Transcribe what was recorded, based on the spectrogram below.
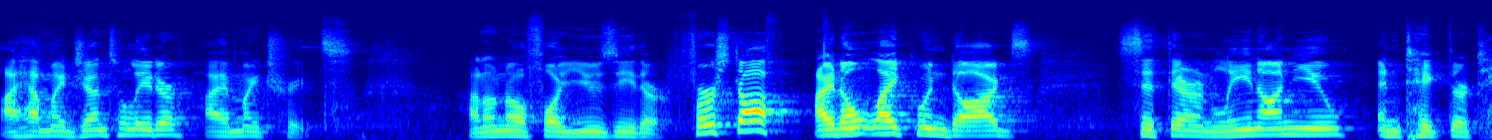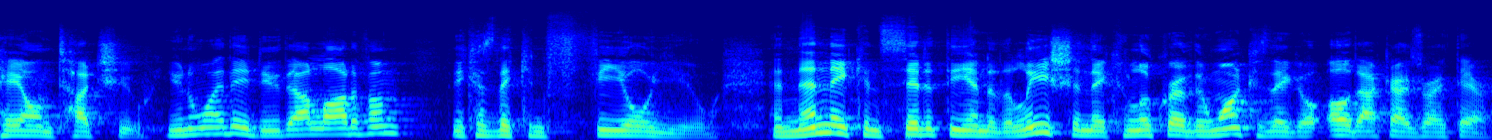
I have my gentle leader, I have my treats. I don't know if I'll use either. First off, I don't like when dogs sit there and lean on you and take their tail and touch you. You know why they do that, a lot of them? Because they can feel you. And then they can sit at the end of the leash and they can look wherever they want because they go, oh, that guy's right there.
